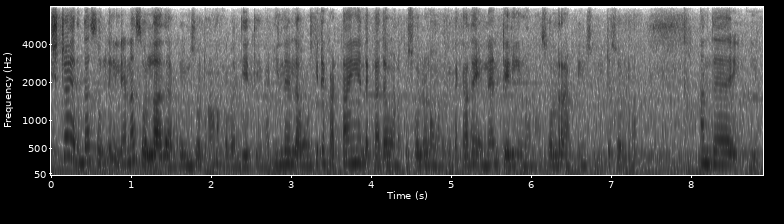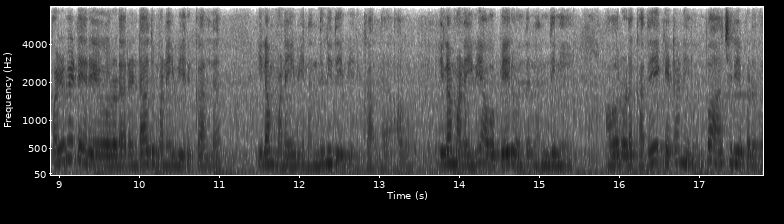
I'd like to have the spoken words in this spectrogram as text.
இஷ்டம் இருந்தால் சொல்லு இல்லைன்னா சொல்லாது அப்படின்னு சொல்கிறான் நம்ம வந்தியத்தேவன். இல்லை இல்லை உன்கிட்ட கட்டாயம் இந்த கதை உனக்கு சொல்லணும். உனக்கு இந்த கதை என்னன்னு தெரியணும். நான் சொல்கிறேன் அப்படின்னு சொல்லிட்டு சொல்கிறான் அந்த பழுவேட்டையரையரோட ரெண்டாவது மனைவி இருக்கால்ல இளம் மனைவி நந்தினி தேவி இருக்கால்ல அவ இளம் மனைவி அவள் பேர் வந்து நந்தினி. அவளோட கதையை கேட்டால் நீ ரொம்ப ஆச்சரியப்படுவ.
